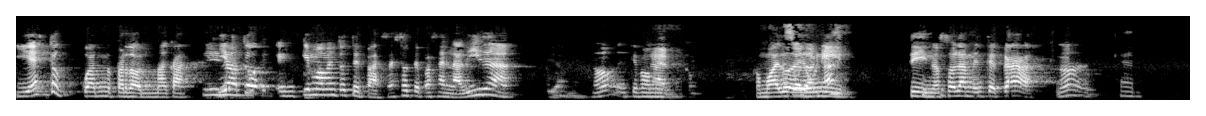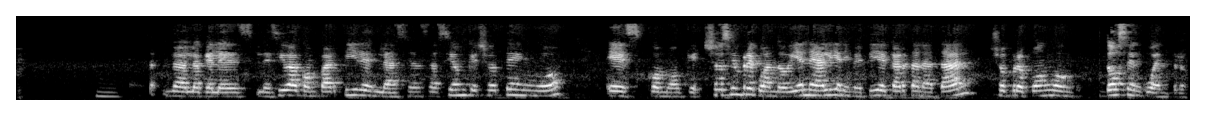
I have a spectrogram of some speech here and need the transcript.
y, esto, cuando, perdón, Maca, ¿y esto en qué momento te pasa? ¿Eso te pasa en la vida? ¿no? ¿En qué momento? Como, algo de unir. Sí, no solamente acá, ¿no? Lo, que les, les iba a compartir es la sensación que yo tengo, es como que yo siempre cuando viene alguien y me pide carta natal, yo propongo dos encuentros.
